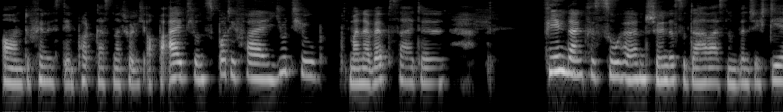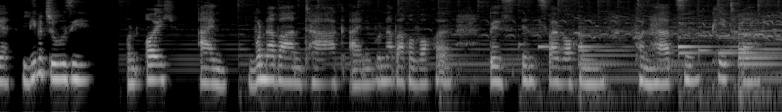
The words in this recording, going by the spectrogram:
und du findest den Podcast natürlich auch bei iTunes, Spotify, YouTube, meiner Webseite. Vielen Dank fürs Zuhören. Schön, dass du da warst und wünsche ich dir, liebe Josie, und euch einen wunderbaren Tag, eine wunderbare Woche. Bis in zwei Wochen. Von Herzen, Petra.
